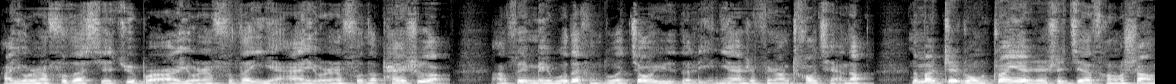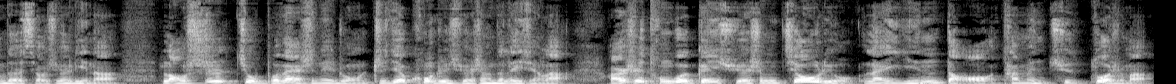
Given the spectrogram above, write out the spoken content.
啊，有人负责写剧本，有人负责演，有人负责拍。拍摄啊，所以美国的很多教育的理念是非常超前的。那么这种专业人士阶层上的小学里呢，老师就不再是那种直接控制学生的类型了，而是通过跟学生交流来引导他们去做什么。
